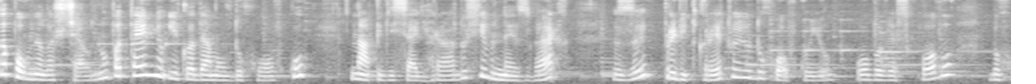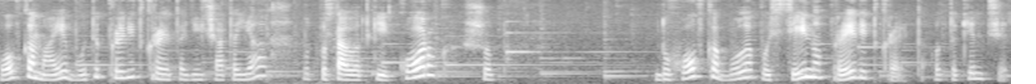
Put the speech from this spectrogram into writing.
Заповнила ще одну пательню і кладемо в духовку на 50 градусів низ вверх з привідкритою духовкою. Обов'язково духовка має бути привідкрита, дівчата. Я от поставила такий корок, щоб духовка була постійно привідкрита. От таким чином.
